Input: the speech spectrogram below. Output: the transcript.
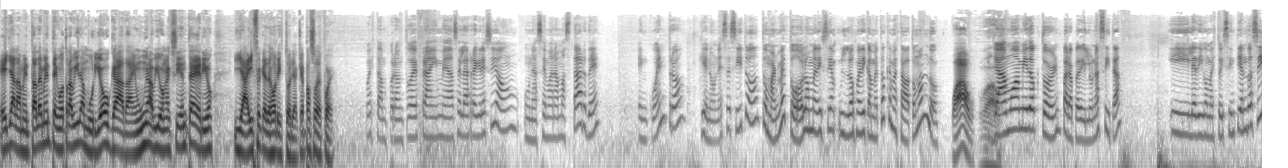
ella lamentablemente en otra vida murió ahogada en un avión, accidente aéreo, y ahí fue que dejó la historia. ¿Qué pasó después? Pues tan pronto Efraín me hace la regresión, una semana más tarde, encuentro que no necesito tomarme todos los, medicamentos que me estaba tomando. ¡Wow! Wow. Llamo a mi doctor para pedirle una cita y le digo, me estoy sintiendo así.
